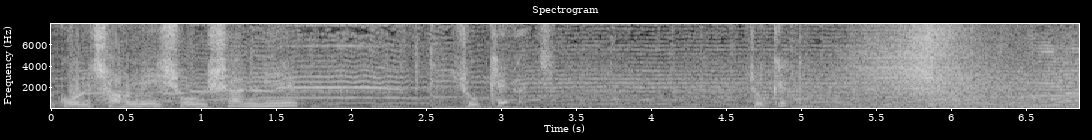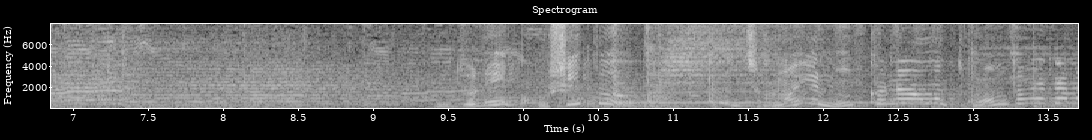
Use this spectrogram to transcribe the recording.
এখন স্বামী সংসার নিয়ে সুখে আছে। সুখে দুজনে খুশি তো? জামাইয়ের মুখখানা আমার থমথমে কেন?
